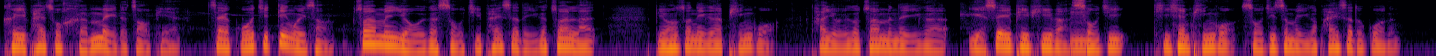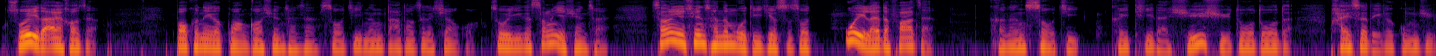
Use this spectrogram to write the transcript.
可以拍出很美的照片。在国际定位上，专门有一个手机拍摄的一个专栏，比方说那个苹果，它有一个专门的一个也是 A P P 吧，嗯手机体现苹果手机这么一个拍摄的过程。所有的爱好者，包括那个广告宣传上，手机能达到这个效果。作为一个商业宣传，商业宣传的目的就是说，未来的发展可能手机可以替代许许多多的拍摄的一个工具。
